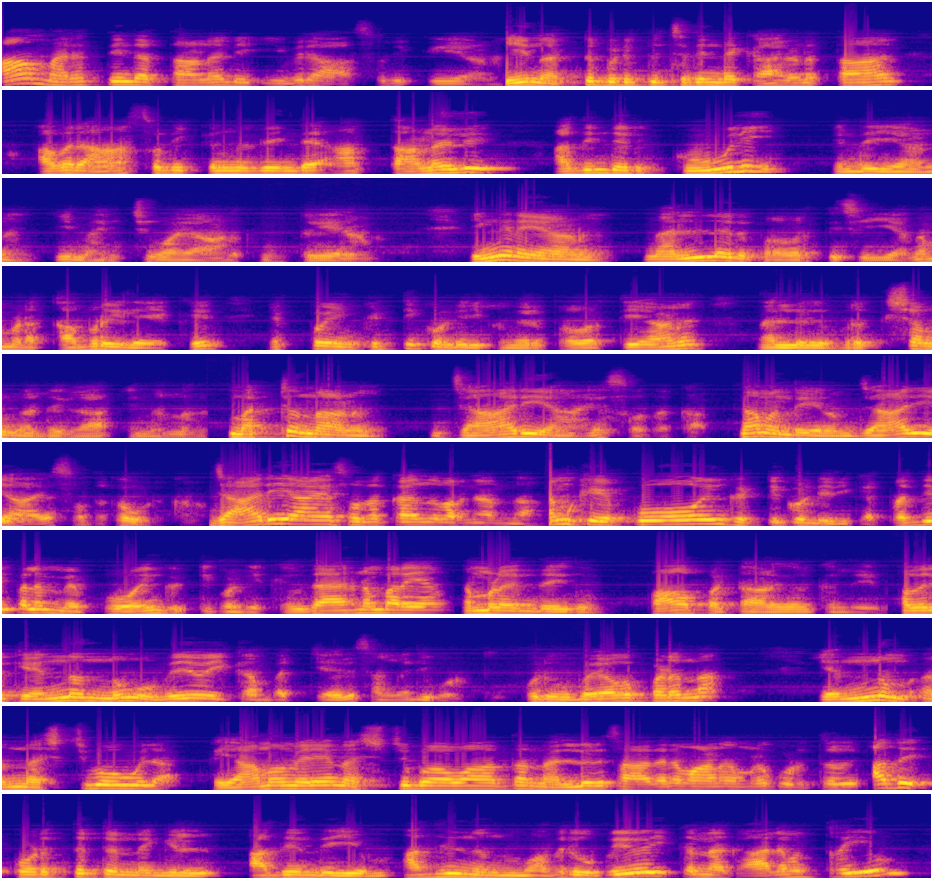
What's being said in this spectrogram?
ആ മരത്തിന്റെ തണൽ ഇവർ ആസ്വദിക്കുകയാണ്. ഈ നട്ടുപിടിപ്പിച്ചതിന്റെ കാരണത്താൽ അവർ ആസ്വദിക്കുന്നതിന്റെ ആ തണൽ അതിന്റെ ഒരു കൂലി എന്ത് ചെയ്യാണ്? ഈ മരിച്ചുപോയ ആൾ കിട്ടുകയാണ് ഇങ്ങനെയാണ് നല്ലൊരു പ്രവൃത്തി ചെയ്യുക. നമ്മുടെ കബറിലേക്ക് എപ്പോഴും കിട്ടിക്കൊണ്ടിരിക്കുന്ന ഒരു പ്രവൃത്തിയാണ് നല്ലൊരു വൃക്ഷം നടുക എന്നുള്ളത്. മറ്റൊന്നാണ് ജാരിയായ സ്വതക്ക. നാം എന്ത് ചെയ്യണം? ജാരിയായ സ്വതക്ക കൊടുക്കണം. ജാരിയായ സ്വതക്ക എന്ന് പറഞ്ഞാൽ എന്താ? നമുക്ക് എപ്പോഴും കിട്ടിക്കൊണ്ടിരിക്കുക. പ്രതിഫലം എപ്പോഴും കിട്ടിക്കൊണ്ടിരിക്കുക. ഉദാഹരണം പറയാം. നമ്മൾ എന്ത് ചെയ്തു? പാവപ്പെട്ട ആളുകൾക്ക് എന്ത് ചെയ്തു? അവർക്ക് എന്നൊന്നും ഉപയോഗിക്കാൻ പറ്റിയ ഒരു സംഗതി കൊടുത്തു. ഒരു ഉപയോഗപ്പെടുന്ന എന്നും അത് നശിച്ചു പോകൂല. ക്യാമം വരെ നശിച്ചു പോവാത്ത നല്ലൊരു സാധനമാണ് നമ്മൾ കൊടുത്തത്. അത് കൊടുത്തിട്ടുണ്ടെങ്കിൽ അതെന്ത് ചെയ്യും? അതിൽ നിന്നും അവർ ഉപയോഗിക്കുന്ന കാലമത്രയും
